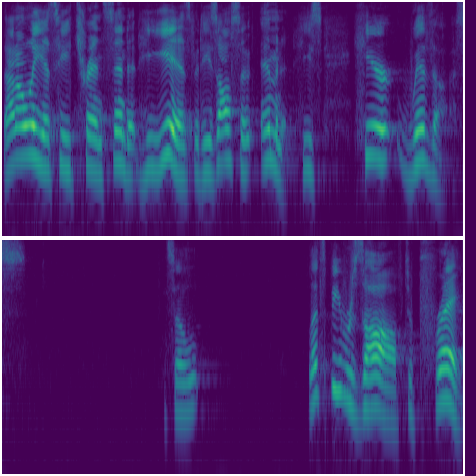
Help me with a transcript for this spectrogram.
not only is he transcendent, he is, but he's also immanent. He's here with us. So let's be resolved to pray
